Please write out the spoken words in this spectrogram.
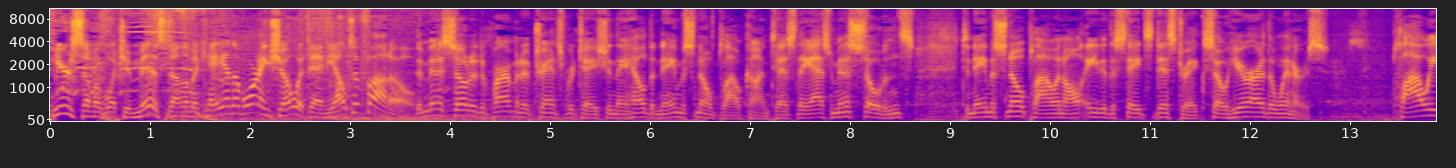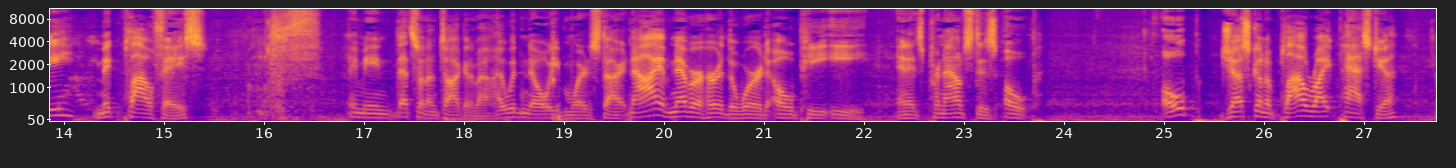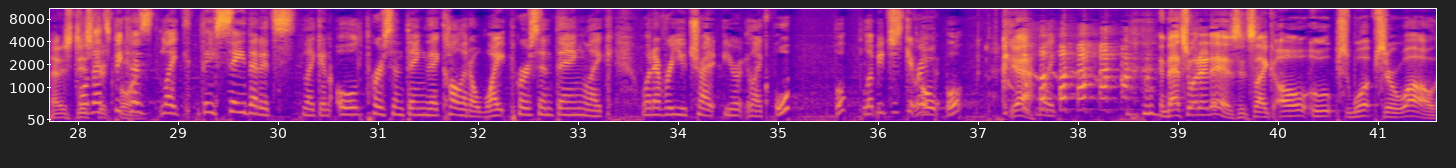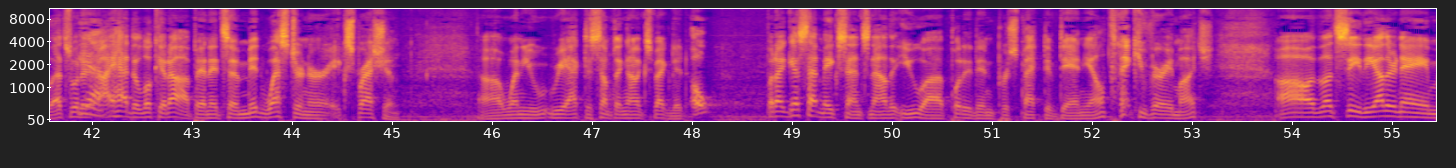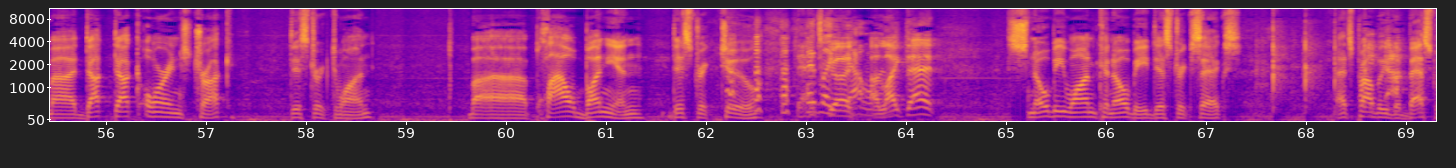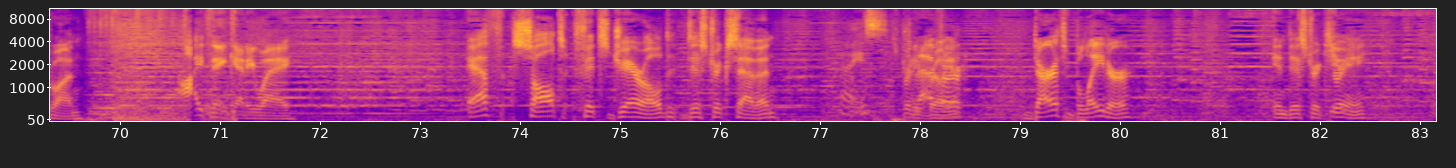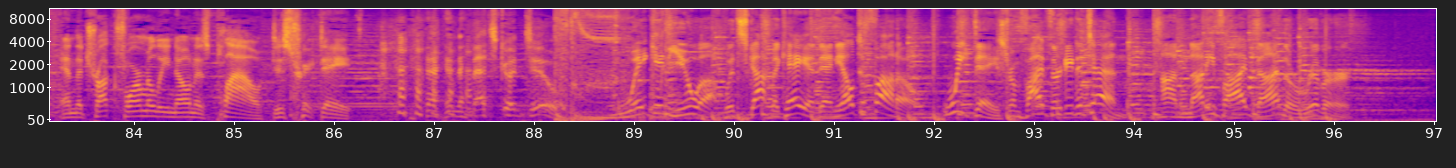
Here's some of what you missed on the McKay in the Morning Show with Danielle Tafano. The Minnesota Department of Transportation, they held a name a snowplow contest. They asked Minnesotans to name a snowplow in all eight of the state's districts. So here are the winners. Plowy McPlowface. I mean, that's what I'm talking about. I wouldn't know even where to start. Now, I have never heard the word OPE, and it's pronounced as OPE. OPE, just going to plow right past you. That is Well, that's because four. like they say that it's like an old person thing. They call it a white person thing. Like whenever you try, you're like, oop, oop. Let me just get right. Oh. Oh, Yeah. like And that's what it is. It's like, oh, oops, whoops, or whoa. That's what it, I had to look it up, and it's a Midwesterner expression uh, when you react to something unexpected. Oh, but I guess that makes sense now that you uh, put it in perspective, Danielle. Thank you very much. Uh, let's see the other name: uh, Duck Duck Orange Truck, District One. Uh, Plow Bunyan, District Two. That's like Good. that one. I like that. Snowby Wan Kenobi, District 6. That's probably the best one. I think, anyway. F. Salt Fitzgerald, District 7. nice. Pretty Clever. brilliant. Darth Blader in District 3. And the truck formerly known as Plow, District 8. and that's good, too. Waking you up with Scott McKay and Danielle Tafano. Weekdays from 5.30 to 10 on 95.9 The River.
